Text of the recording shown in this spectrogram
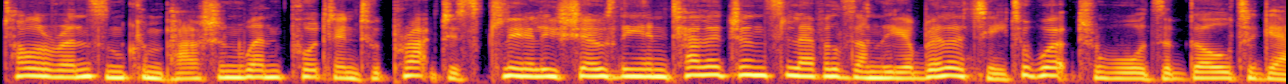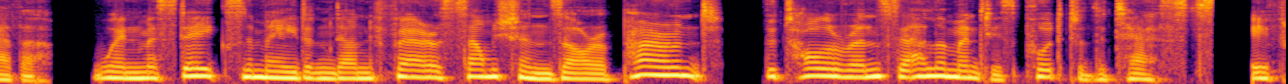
Tolerance and compassion when put into practice clearly shows the intelligence levels and the ability to work towards a goal together. When mistakes are made and unfair assumptions are apparent, the tolerance element is put to the tests. If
